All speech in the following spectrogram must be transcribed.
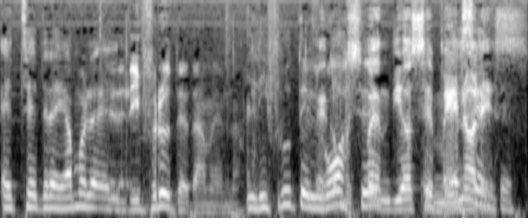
etcétera, digamos, El disfrute también, ¿no? el disfrute, el goce. fueran dioses menores.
